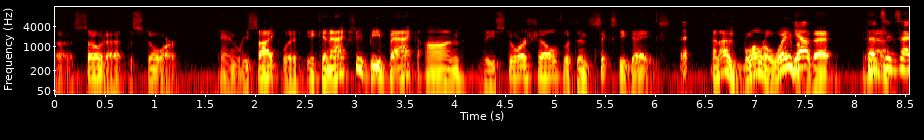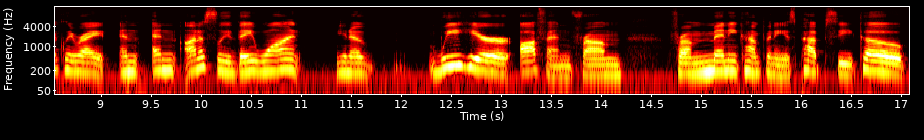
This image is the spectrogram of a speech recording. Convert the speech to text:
uh, soda at the store and recycle it, it can actually be back on the store shelves within 60 days. And I was blown away by Yep. that. That's exactly right. And and honestly, they want, you know, we hear often from from many companies, Pepsi, Coke,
